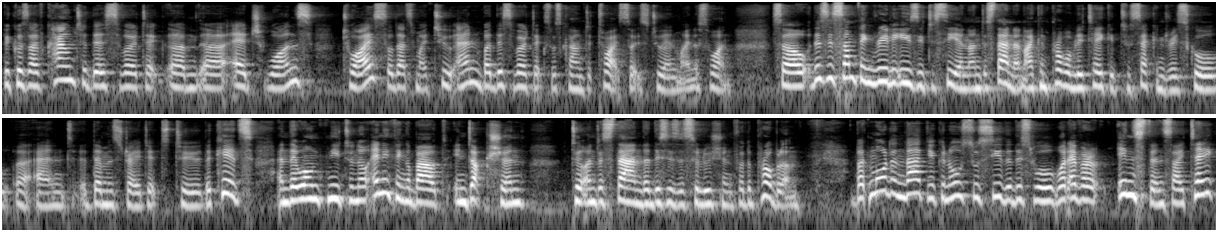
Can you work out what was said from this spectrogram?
because I've counted this vertex um, uh, edge once, twice, so that's my 2n, but this vertex was counted twice, so it's 2n minus 1. So this is something really easy to see and understand, and I can probably take it to secondary school uh, and demonstrate it to the kids, and they won't need to know anything about induction to understand that this is a solution for the problem. But more than that, you can also see that this will, whatever instance I take,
